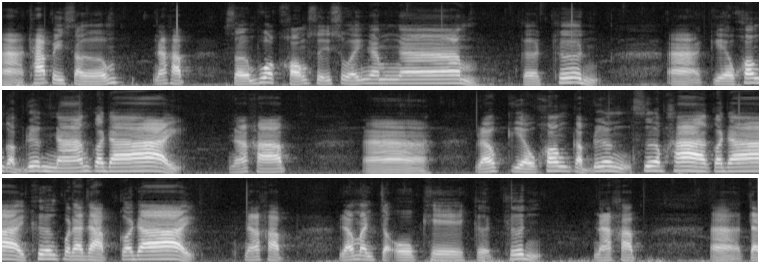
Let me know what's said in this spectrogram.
อ่าถ้าไปเสริมนะครับ เสริมพวกของสวยๆงามๆเกิดขึ้นอ่าเกี่ยวข้องกับเรื่องน้ำก็ได้นะครับอ่าแล้วเกี่ยวข้องกับเรื่องเสื้อผ้าก็ได้ เครื่องประดับก็ได้นะครับ แล้วมันจะโอเคเกิดขึ้นนะครับแต่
